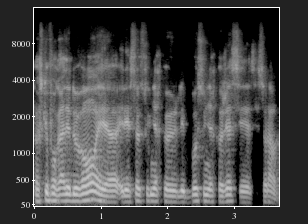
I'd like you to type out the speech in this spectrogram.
parce qu'il faut regarder devant et, euh, et, les seuls souvenirs que les beaux souvenirs que j'ai, c'est ceux-là.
